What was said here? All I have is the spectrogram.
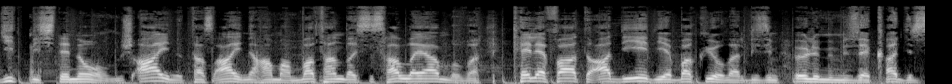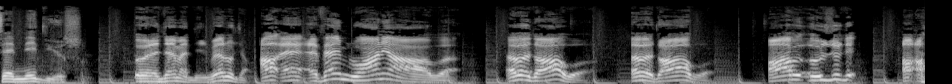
gitmiş de ne olmuş? Aynı tas aynı hamam vatandaşı sallayan mı var? Telefatı adiye diye bakıyorlar bizim ölümümüze Kadir sen ne diyorsun? Öyle demedi ver hocam. A, e, efendim Ruhani abi. Evet abi. Evet abi. Abi özür de... Aa,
